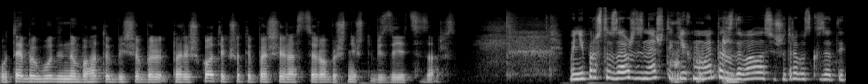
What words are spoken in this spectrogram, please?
У тебе буде набагато більше перешкод, якщо ти перший раз це робиш, ніж тобі здається зараз. Мені просто завжди, знаєш, в таких моментах здавалося, що треба сказати:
